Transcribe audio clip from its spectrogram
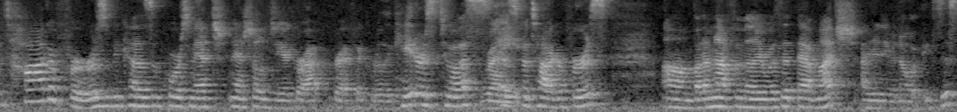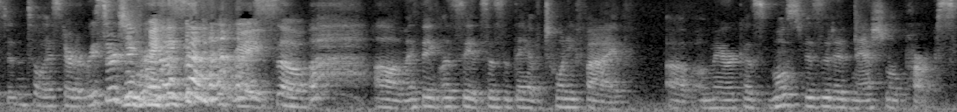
photographers because, of course, Nat- National Geographic really caters to us as photographers. Um, but I'm not familiar with it that much. I didn't even know it existed until I started researching for Right. this. Right. So, um, I think let's see. It says that they have 25 of America's most visited national parks.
